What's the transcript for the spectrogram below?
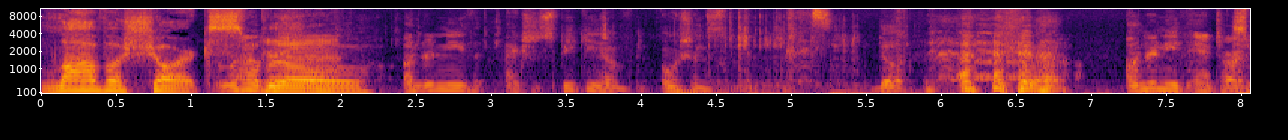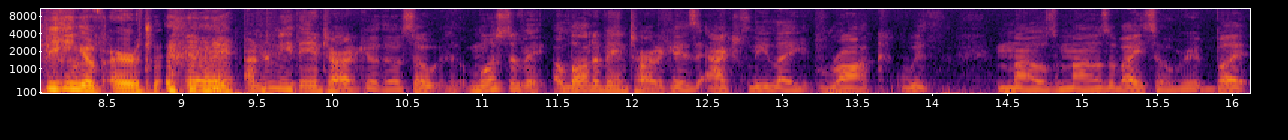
Lava sharks, Lava bro. underneath actually speaking of oceans duh. Underneath antarctica. Speaking of Earth, underneath antarctica though so most of it a lot of antarctica is actually like rock with miles and miles of ice over it but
